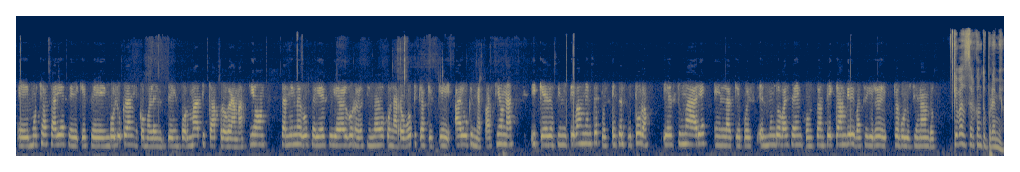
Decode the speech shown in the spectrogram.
eh, muchas áreas eh, que se involucran como la de informática, programación. También me gustaría estudiar algo relacionado con la robótica, que es que algo que me apasiona y que definitivamente pues es el futuro y es una área en la que pues el mundo va a estar en constante cambio y va a seguir revolucionando. ¿Qué vas a hacer con tu premio?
